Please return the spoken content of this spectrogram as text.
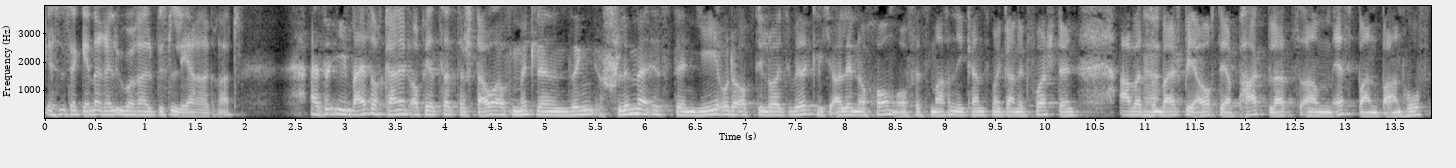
es ist ja generell überall ein bisschen leerer gerade. Also ich weiß auch gar nicht, ob jetzt der Stau auf dem mittleren Ring schlimmer ist denn je oder ob die Leute wirklich alle noch Homeoffice machen. Ich kann es mir gar nicht vorstellen. Aber ja. zum Beispiel auch der Parkplatz am S-Bahn-Bahnhof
